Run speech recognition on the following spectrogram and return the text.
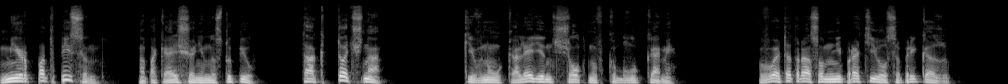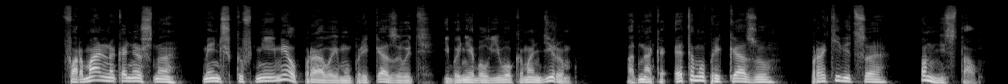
Мир подписан, но пока еще не наступил. «Так точно!» — кивнул Каледин, щелкнув каблуками. В этот раз он не противился приказу. Формально, конечно, Меньшиков не имел права ему приказывать, ибо не был его командиром, однако этому приказу противиться он не стал.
